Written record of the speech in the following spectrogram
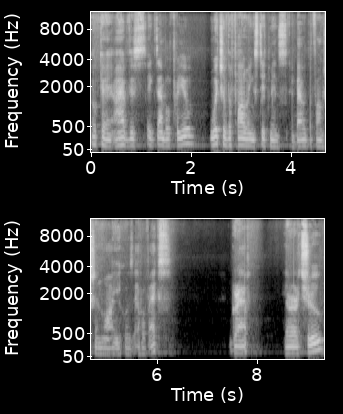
Okay, I have this example for you. Which of the following statements about the function y equals f of x graph here are true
